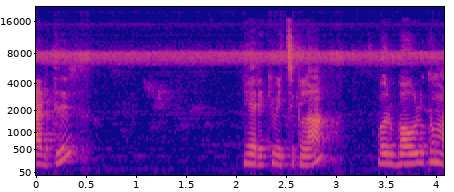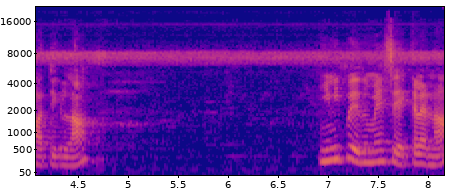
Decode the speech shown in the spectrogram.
அடுத்து இறக்கி வச்சுக்கலாம். ஒரு பவுலுக்கு மாற்றிக்கலாம் இனிப்பு எதுவுமே சேர்க்கலைன்னா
